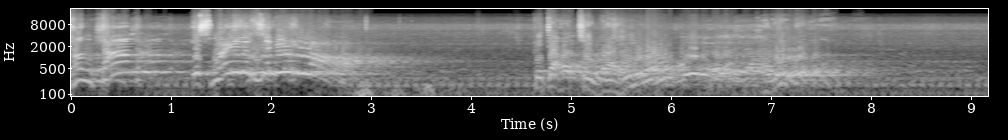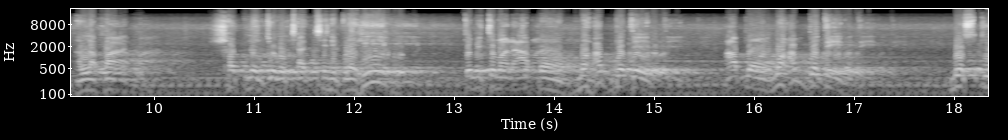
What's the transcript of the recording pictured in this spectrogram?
সন্তান ইসমাইল জবিউল্লাহ পিতা হচ্ছে ইব্রাহিম। আল্লাহ পাক স্বপ্নের যুগে ছাড়ছেন ইব্রাহিম তুমি তোমার আপন মহাব্বতের আপন মহাব্বতের বস্তু,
